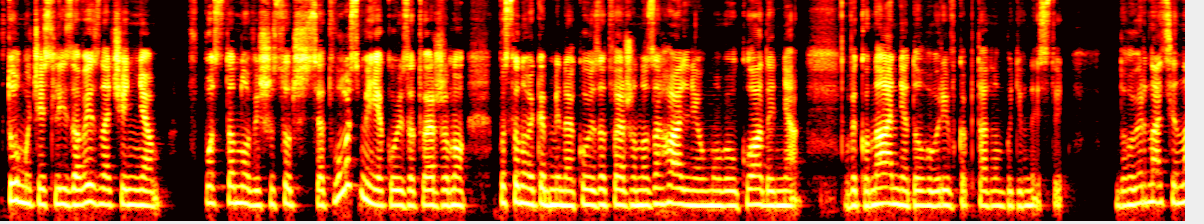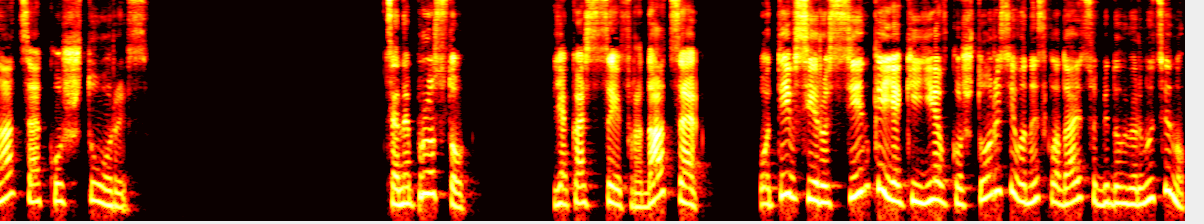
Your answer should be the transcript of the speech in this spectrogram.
в тому числі за визначенням в постанові 668, якою затверджено постанові Кабміну, якою затверджено загальні умови укладення виконання договорів в капітальному будівництві. Договірна ціна це кошторис. Це не просто якась цифра, да? це оті всі розцінки, які є в кошторисі, вони складають собі договірну ціну.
